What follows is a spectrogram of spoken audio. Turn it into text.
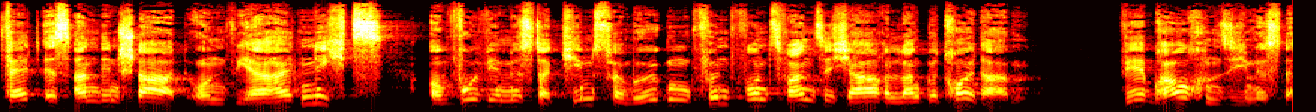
fällt es an den Staat und wir erhalten nichts, obwohl wir Mr. Kims Vermögen 25 Jahre lang betreut haben. Wir brauchen Sie, Mr.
